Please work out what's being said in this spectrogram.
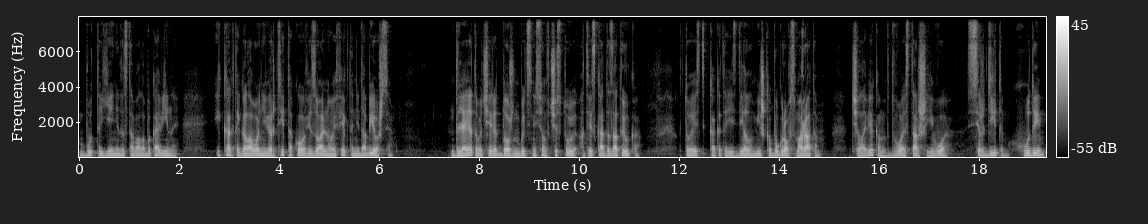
будто ей не доставало боковины. И как ты головой не верти, такого визуального эффекта не добьешься. Для этого череп должен быть снесен в чистую от виска до затылка. То есть, как это и сделал Мишка Бугров с Маратом. Человеком вдвое старше его, сердитым, худым,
